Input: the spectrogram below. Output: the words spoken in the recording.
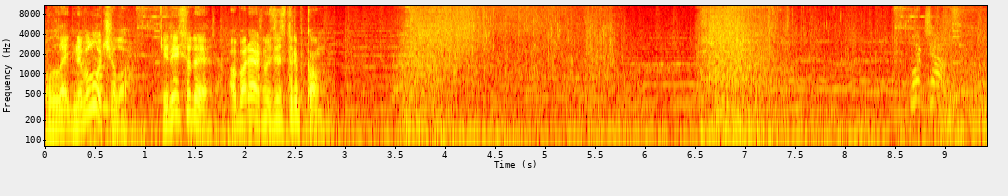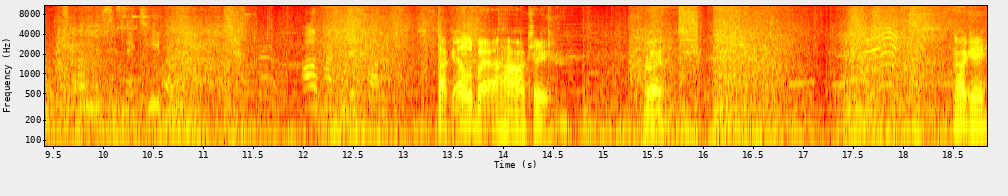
Ледь не влучило. Іди сюди, обережно зі стрибком. Так, ЛБ, ага, окей. Right. Окей.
